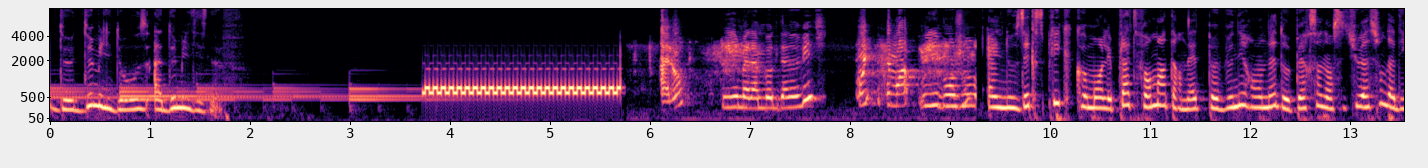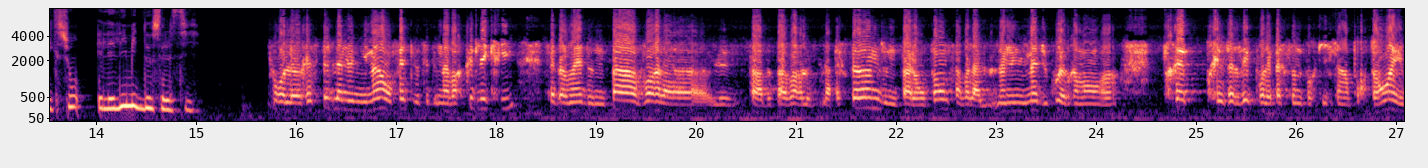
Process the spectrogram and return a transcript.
de 2012 à 2019. Allô? Oui, Madame Bogdanovic Oui, c'est moi. Oui, bonjour. Elle nous explique comment les plateformes Internet peuvent venir en aide aux personnes en situation d'addiction et les limites de celles-ci. Pour le respect de l'anonymat, en fait, le fait de n'avoir que de l'écrit, ça permet de ne pas voir la, le, pas la personne, de ne pas l'entendre. Enfin, voilà, l'anonymat du coup est vraiment euh, très préservé pour les personnes pour qui c'est important et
